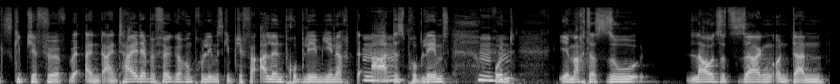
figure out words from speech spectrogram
es gibt hier für einen Teil der Bevölkerung ein Problem, es gibt hier für alle ein Problem, je nach mhm. Art des Problems. Mhm. Und ihr macht das so laut sozusagen und dann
